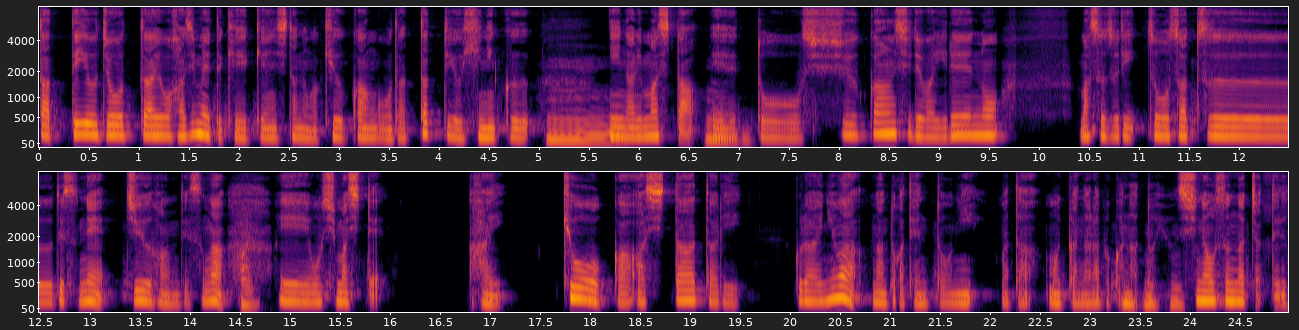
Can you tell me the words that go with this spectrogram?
たっていう状態を初めて経験したのが休刊号だったっていう皮肉うんになりました。うんえっ、と、週刊誌では異例のマス釣り、増刷ですね、重版ですが、はい。えーをしまして、はい。今日か明日あたりぐらいには、なんとか店頭にまたもう一回並ぶかなという、品薄になっちゃってるっ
